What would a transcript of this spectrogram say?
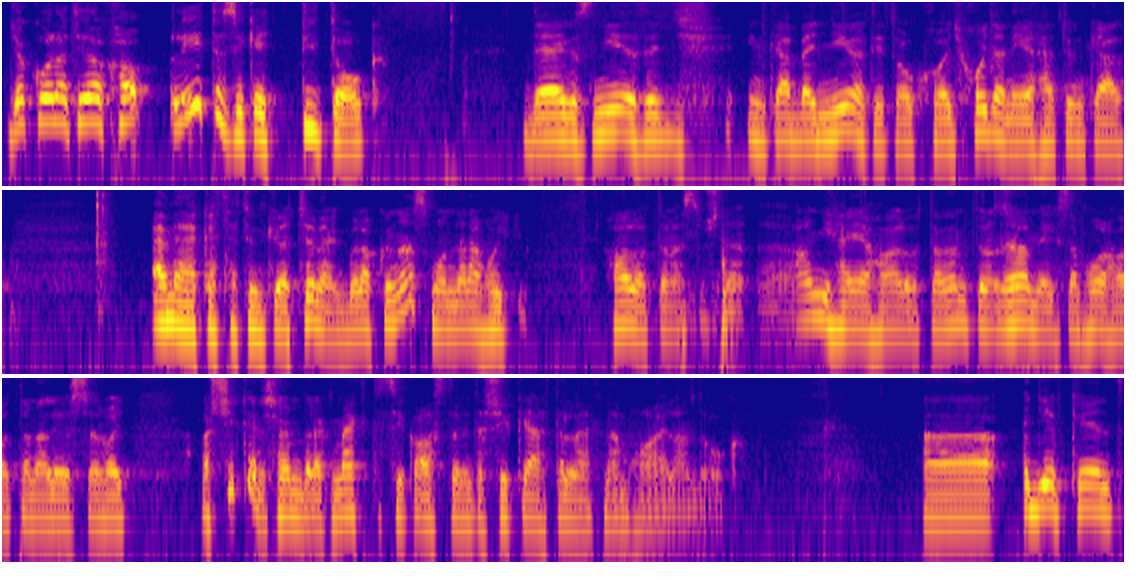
gyakorlatilag, ha létezik egy titok, de ez, ez egy, inkább egy nyílt titok, hogy hogyan érhetünk el emelkedhetünk ki a tömegből, akkor én azt mondanám, hogy hallottam ezt most, ne, annyi helyen hallottam, nem tudom, nem emlékszem, hol hallottam először, hogy a sikeres emberek megteszik azt, amit a sikertelenek nem hajlandók. Uh, egyébként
